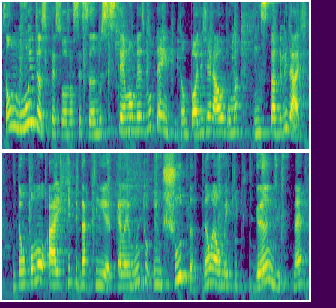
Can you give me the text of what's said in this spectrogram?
são muitas pessoas acessando o sistema ao mesmo tempo, então pode gerar alguma instabilidade. Então, como a equipe da Clear ela é muito enxuta, não é uma equipe grande, né?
